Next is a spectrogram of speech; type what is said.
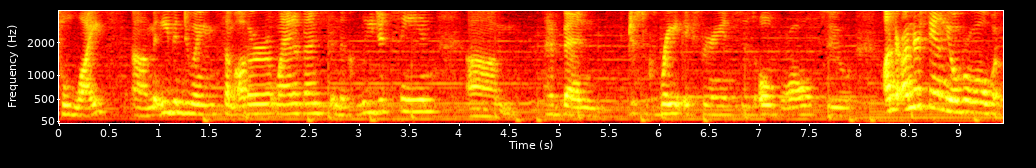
to light, um, and even doing some other LAN events in the collegiate scene um, have been just great experiences overall to under understand the overall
